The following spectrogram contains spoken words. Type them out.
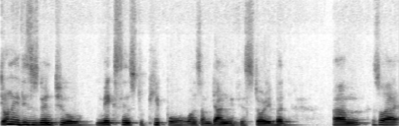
don't know if this is going to make sense to people once I'm done with this story, but um, so I,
